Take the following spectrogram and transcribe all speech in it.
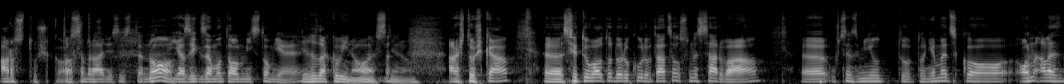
Arstoška. To jsem rád, že jsi ten No. jazyk zamotal místo mě. Je to takový, no, jasně, no. Arštoška. Eh, Situoval to do roku 1982. Eh, Už jsem zmínil to, to Německo. On ale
